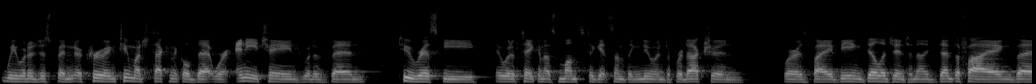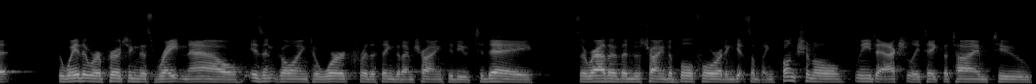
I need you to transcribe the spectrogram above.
we would have just been accruing too much technical debt where any change would have been too risky. It would have taken us months to get something new into production. Whereas by being diligent and identifying that the way that we're approaching this right now isn't going to work for the thing that I'm trying to do today. So rather than just trying to bull forward and get something functional, we need to actually take the time to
